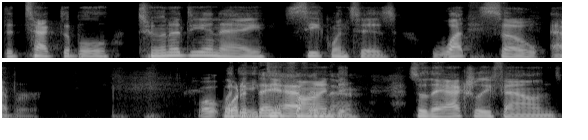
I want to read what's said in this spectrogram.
detectable tuna DNA sequences whatsoever. Well, what they did they have find? So they actually found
